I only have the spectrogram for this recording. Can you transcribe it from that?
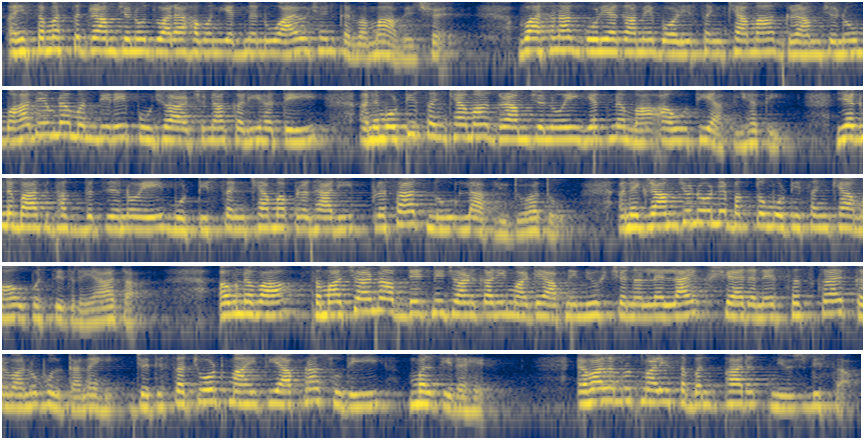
અહીં સમસ્ત ગ્રામજનો દ્વારા હવન યજ્ઞનું આયોજન કરવામાં આવે છે. વાસણા ગોળિયા ગામે બોળી સંખ્યામાં ગ્રામજનો મહાદેવના મંદિરે પૂજા અર્ચના કરી હતી અને મોટી સંખ્યામાં ગ્રામજનોએ યજ્ઞમાં આહુતિ આપી હતી. યજ્ઞ બાદ ભક્તજનોએ મોટી સંખ્યામાં પ્રધારી પ્રસાદનો લાભ લીધો હતો અને ગ્રામજનો અને ભક્તો મોટી સંખ્યામાં ઉપસ્થિત રહ્યા હતા. અવનવા સમાચારના અપડેટની જાણકારી માટે આપણી ન્યૂઝ ચેનલને લાઇક, શેર અને સબસ્ક્રાઇબ કરવાનું ભૂલતા નહીં. જેથી સચોટ માહિતી આપણા સુધી મળતી રહે. અહેવાલ અમૃતમાળી સંબંધ ભારત ન્યૂઝ ડીસા.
